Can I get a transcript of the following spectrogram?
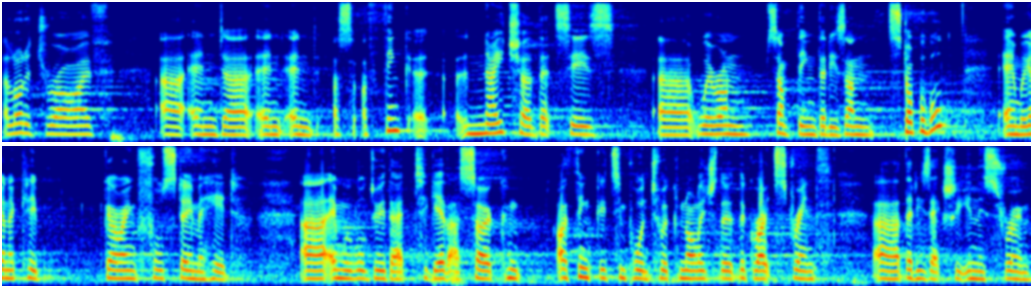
a lot of drive uh, and, uh, and, and I think a, a nature that says uh, we're on something that is unstoppable and we're going to keep going full steam ahead. and we will do that together. So I think it's important to acknowledge the, the great strength uh, that is actually in this room.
